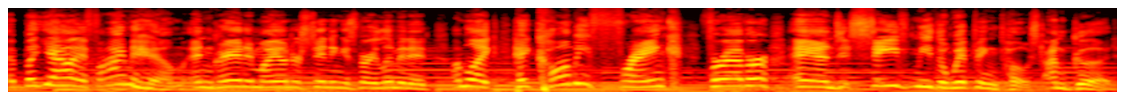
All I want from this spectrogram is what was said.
Uh, but yeah, if I'm him, and granted my understanding is very limited, I'm like, hey, call me Frank forever and save me the whipping post. I'm good.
